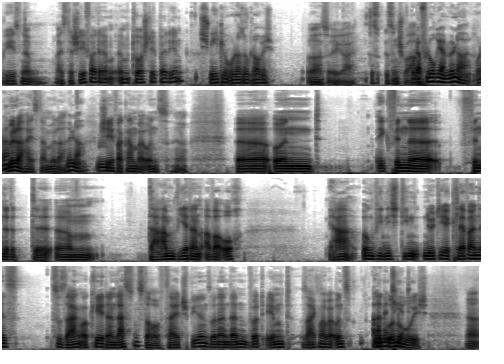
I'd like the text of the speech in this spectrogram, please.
wie hieß der, heißt der Schäfer, der im Tor steht bei denen? Schwedlo oder so, glaube ich. Ja egal. Ist, ist ein Schwabe. Oder Florian Müller, oder? Müller heißt er, Müller. Müller. Hm. Schäfer kam bei uns, ja. Äh, und ich finde, finde, äh, ähm, da haben wir dann aber auch, ja, irgendwie nicht die nötige Cleverness zu sagen, okay, dann lasst uns doch auf Zeit spielen, sondern dann wird eben, sag ich mal, bei uns alles Lamentiert. unruhig. Ja.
